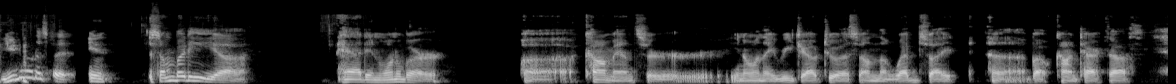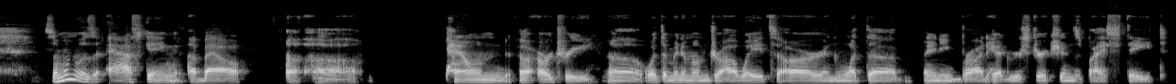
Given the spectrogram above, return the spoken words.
you notice that in somebody uh, had in one of our uh, comments or you know when they reach out to us on the website uh, about contact us. Someone was asking about uh, uh pound uh, archery, uh, what the minimum draw weights are, and what the any broadhead restrictions by state.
